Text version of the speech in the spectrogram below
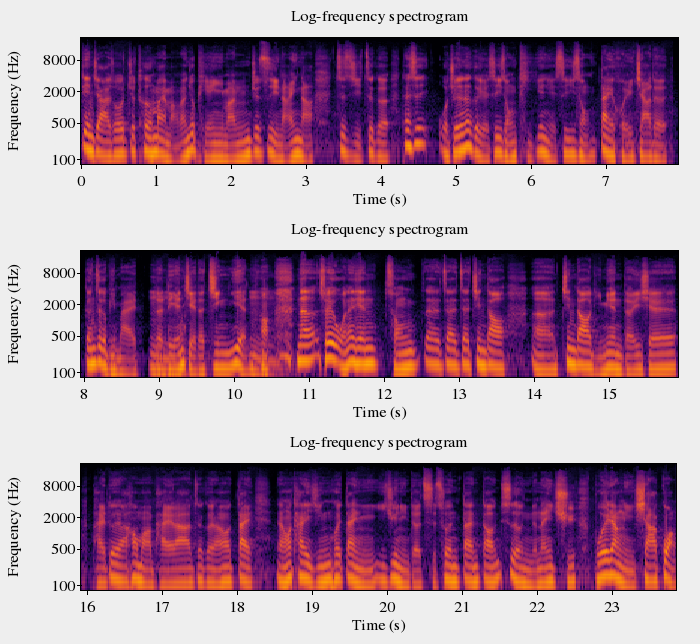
店家来说就特卖嘛，反正就便宜嘛，你们就自己拿一拿，自己这个。但是我觉得那个也是一种体验，也是一种带回家的跟这个品牌的连接的经验哈。那所以我那天从在在在进到呃进到里面的一些排队啊、号码牌啦，这个然后带，然后他已经会带你依据你的尺寸带到适合你的那一区。不会让你瞎逛，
